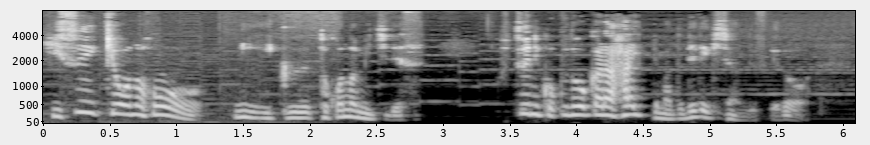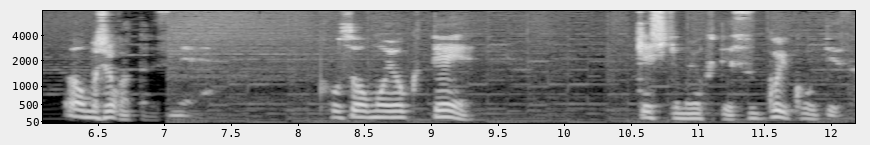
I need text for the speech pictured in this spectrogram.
翡翠橋の方に行くとこの道です。普通に国道から入ってまた出てきちゃうんですけど、面白かったですね。舗装も良くて、景色も良くてすっごい高低差。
